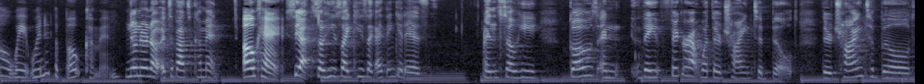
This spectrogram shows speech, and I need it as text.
oh, wait, when did the boat come in? No, no, no. It's about to come in. Okay. So yeah, so he's like, he's like, I think it is, and so he goes and they figure out what they're trying to build. They're trying to build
